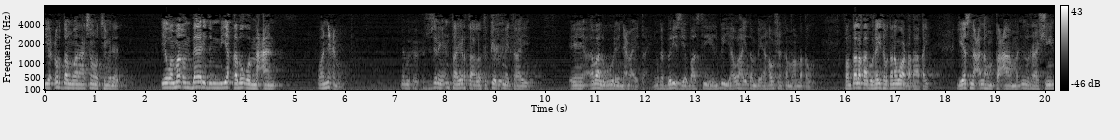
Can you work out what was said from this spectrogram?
iyo curdan wanaagsan oo timireed iyo wamaa-un baaridun miyo qabo oo macaan waa nicmo. Nabig wuxuu xusuusinaya intaa yarta alla inay tahay abaal lagugu leeyay nicmo ay tahay. Nimanka beriis iyo baasti iyo hilbi iyo hawlaha i dambeeyaan hawshan ka mahadnaqaw faintalaqa abulhaytham haddana waa dhaqaaqay. Liyasnaca lahum طacaaman inuu raashiin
